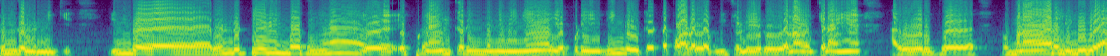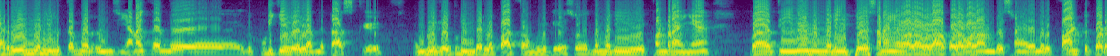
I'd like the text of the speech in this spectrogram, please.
பெண்கள் அன்னைக்கு இந்த ரெண்டு டிவியும் பார்த்தீங்கன்னா எப்படி ஆங்கரிங் பண்ணுவீங்க எப்படி நீங்கள் கேட்ட பாடல் அப்படின்னு சொல்லி இதெல்லாம் வைக்கிறாங்க. அது ஒரு இப்போ ரொம்ப நேரம் இழுவு அறுபது மாதிரி இழுத்த மாதிரி இருந்துச்சு. எனக்கு அந்த இது பிடிக்கவே இல்லை அந்த டாஸ்க்கு உங்களுக்கு எப்படின்னு தெரியல பார்த்தவங்களுக்கு ஸோ இந்த மாதிரி பண்றாங்க. பார்த்தீங்கன்னா இந்த மாதிரி பேசுறாங்க வள வளா கொல கொலான்னு பேசுறாங்க. அதே மாதிரி பாட்டு பாட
